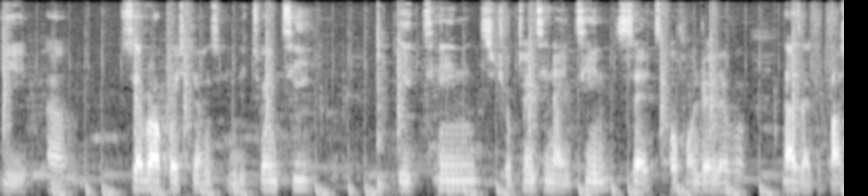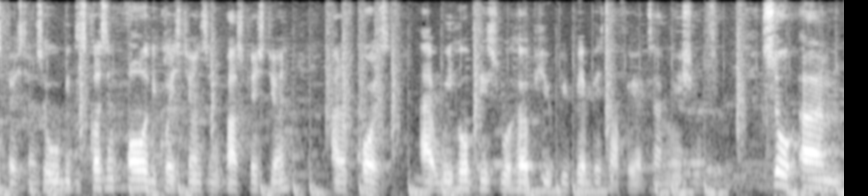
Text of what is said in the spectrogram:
the um, several questions in the 2018 stroke 2019 set of 100 level. That's like the past question. So we'll be discussing all the questions in the past question, and of course, uh, we hope this will help you prepare better for your examinations. So, um,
